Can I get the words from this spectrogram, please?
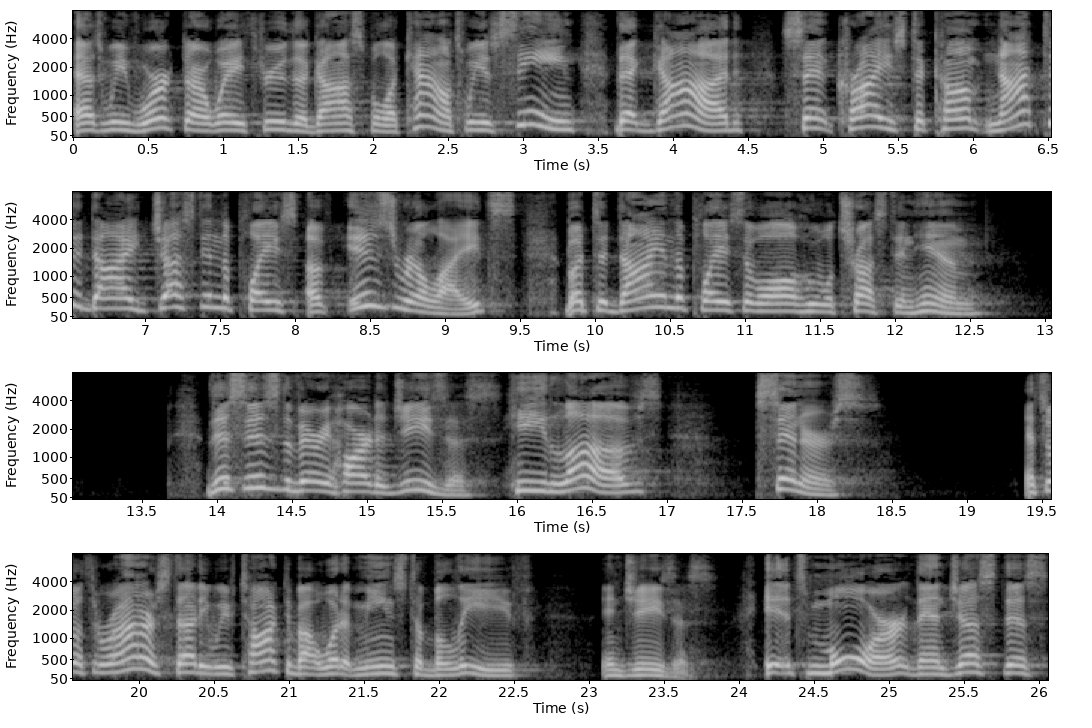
as we've worked our way through the gospel accounts, we have seen that God sent Christ to come not to die just in the place of Israelites, but to die in the place of all who will trust in him. This is the very heart of Jesus. He loves sinners. And so, throughout our study, we've talked about what it means to believe in Jesus. It's more than just this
